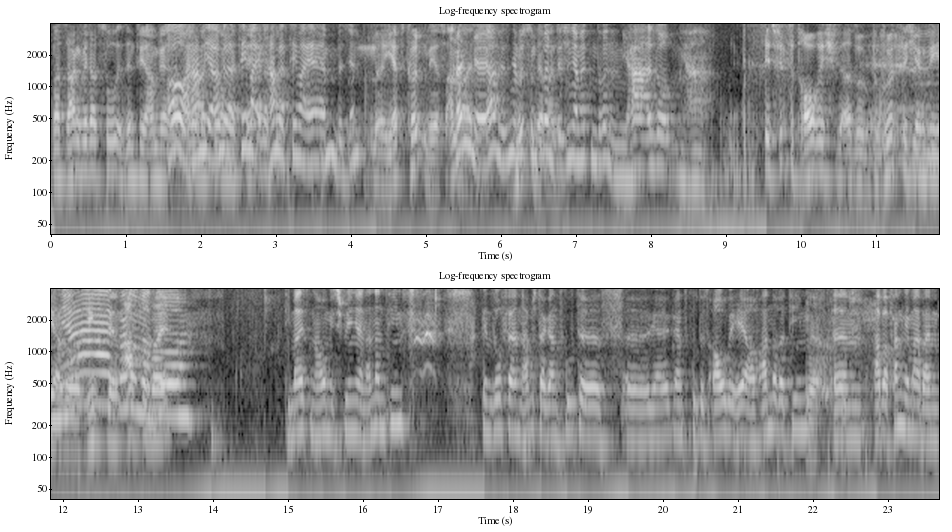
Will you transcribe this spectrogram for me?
Was sagen wir dazu? Sind wir, haben wir Oh, haben wir, dazu? haben wir das Thema, Statement haben wir dazu? das Thema EM ein bisschen? Äh, Jetzt könnten wir es anreißen. Können wir, ja, wir sind ja Müssen wir, mittendrin. Wir nicht. sind ja mittendrin. Ja, also, ja. Ist, findest du traurig? Also berührt sich irgendwie? Also ja, ging es dir am Arsch wir vorbei? so. Die meisten Homies spielen ja in anderen Teams. Insofern habe ich da ganz gutes, äh, ganz gutes Auge eher auf andere Teams. Ja, ähm, aber fangen wir mal beim,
